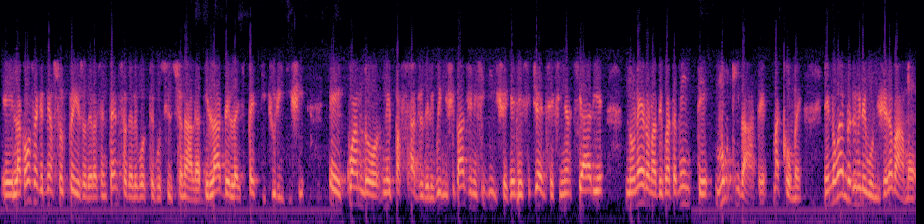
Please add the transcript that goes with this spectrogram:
E la cosa che mi ha sorpreso della sentenza delle Corte Costituzionali, al di là degli aspetti giuridici, e quando nel passaggio delle 15 pagine si dice che le esigenze finanziarie non erano adeguatamente motivate. Ma come? Nel novembre 2011 eravamo,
